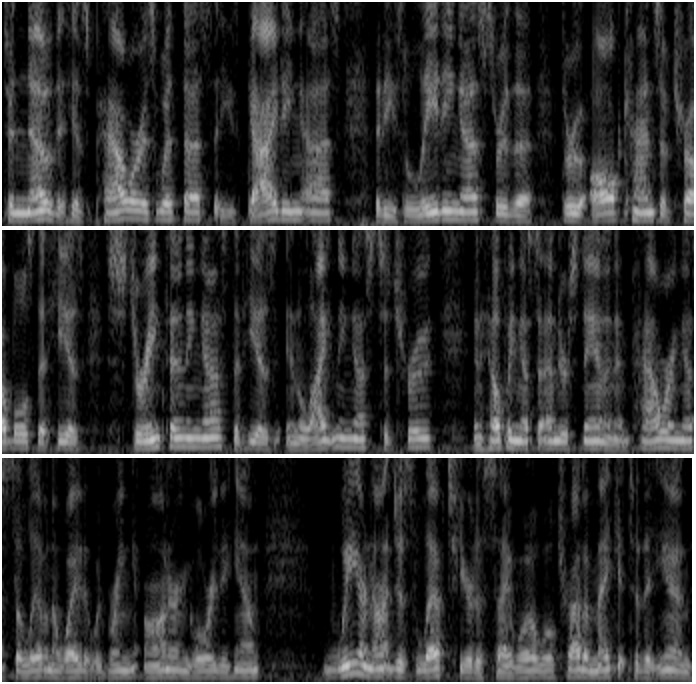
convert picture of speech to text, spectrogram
To know that His power is with us, that He's guiding us, that He's leading us through the through all kinds of troubles, that He is strengthening us, that He is enlightening us to truth and helping us to understand and empowering us to live in a way that would bring honor and glory to Him we are not just left here to say, well, we'll try to make it to the end.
